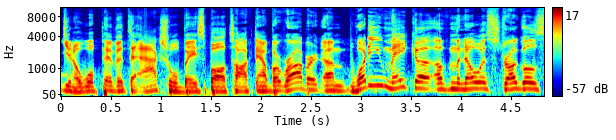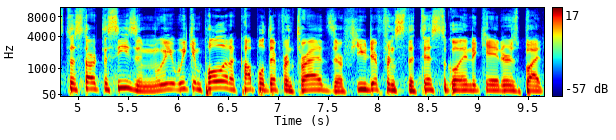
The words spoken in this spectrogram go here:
you know, we'll pivot to actual baseball talk now. But, Robert, um, what do you make uh, of Manoah's struggles to start the season? We, we can pull at a couple different threads. There are a few different statistical indicators. But,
